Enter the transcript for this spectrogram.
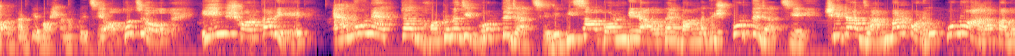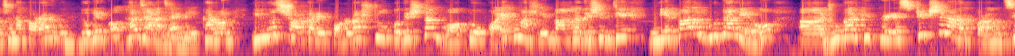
সরকারকে বসানো হয়েছে। অথচ এই সরকারের এমন একটা ঘটনা যে ঘটতে যাচ্ছে, যে ভিসা বন্ডের আওতায় বাংলাদেশ পড়তে যাচ্ছে, সেটা জানবার পরেও কোনো আলাপ আলোচনা করার উদ্যোগের কথা জানা যায় নাই। কারণ ইউনুস সরকারের পররাষ্ট্র উপদেষ্টা গত কয়েক মাসে বাংলাদেশের যে নেপাল ভুটানেও ঢোকার ক্ষেত্রে রেস্ট্রিকশন আরোপ করা হচ্ছে,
